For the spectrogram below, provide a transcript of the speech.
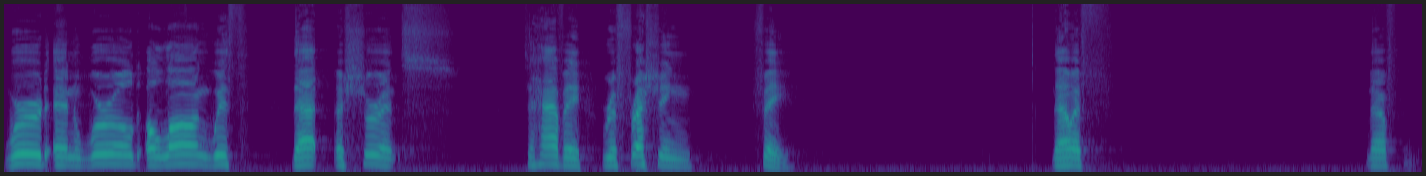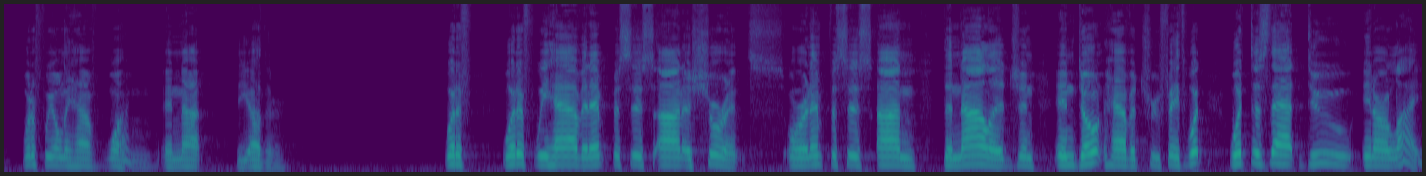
word and world, along with that assurance to have a refreshing faith. Now, if now, if, what if we only have one and not the other? What if, what if we have an emphasis on assurance or an emphasis on the knowledge and, and don't have a true faith? What, what does that do in our life?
